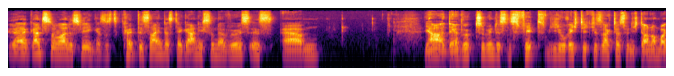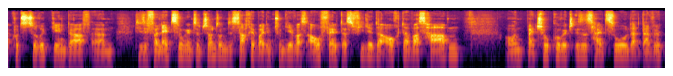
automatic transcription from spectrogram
Ja, ganz normal deswegen. Also es könnte sein, dass der gar nicht so nervös ist. Ähm, ja, der wirkt zumindest fit, wie du richtig gesagt hast, wenn ich da nochmal kurz zurückgehen darf. Ähm, diese Verletzungen sind schon so eine Sache bei dem Turnier, was auffällt, dass viele da auch da was haben. Und bei Djokovic ist es halt so, da, da wird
